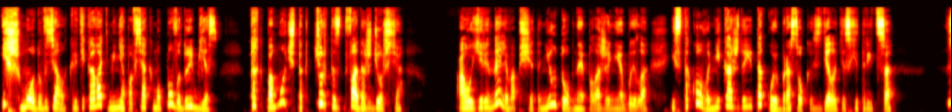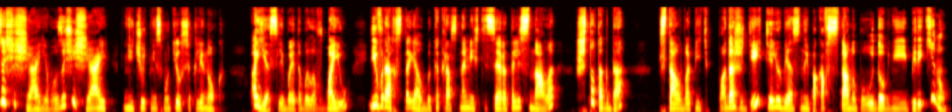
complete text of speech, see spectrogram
И шмоду взял критиковать меня по всякому поводу и без. Как помочь, так черт из два дождешься. А у Еринеля вообще-то неудобное положение было. Из такого не каждый и такой бросок сделать исхитрится. «Защищай его, защищай!» – ничуть не смутился Клинок. «А если бы это было в бою, и враг стоял бы как раз на месте сэра Талиснала, что тогда? Стал вопить «Подождите, любезный, пока встану поудобнее и перекину».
